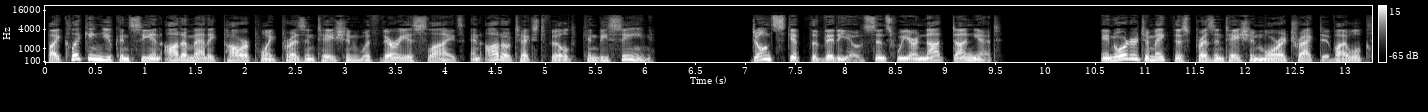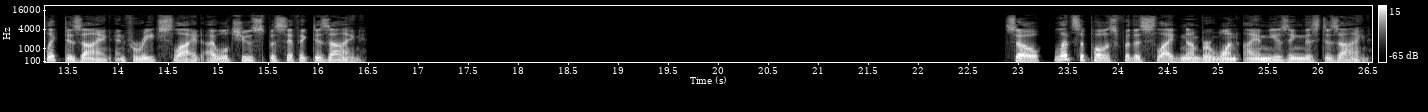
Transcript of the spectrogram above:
By clicking you can see an automatic PowerPoint presentation with various slides and auto text filled can be seen. Don't skip the video since we are not done yet. In order to make this presentation more attractive I will click design and for each slide I will choose specific design. So, let's suppose for this slide number 1 I am using this design.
